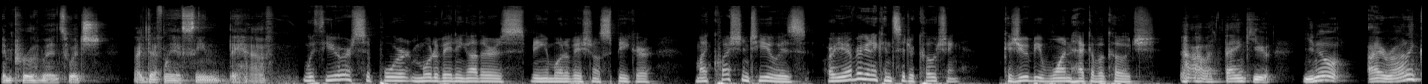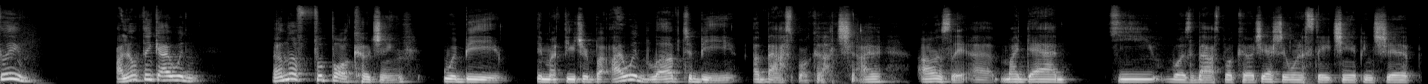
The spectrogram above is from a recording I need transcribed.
improvements, which I definitely have seen they have. With your support, motivating others, being a motivational speaker, my question to you is Are you ever going to consider coaching? Because you would be one heck of a coach. Oh, thank you. You know, ironically, I don't think I would. I don't know if football coaching would be in my future, but I would love to be a basketball coach. I honestly, uh, my dad, he was a basketball coach. He actually won a state championship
